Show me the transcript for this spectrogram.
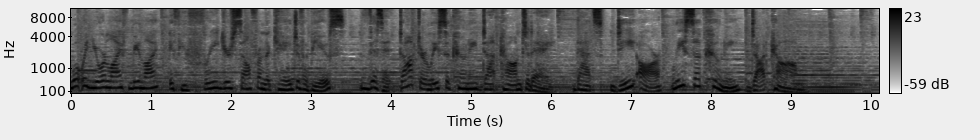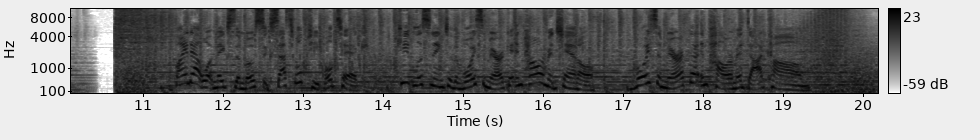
What would your life be like if you freed yourself from the cage of abuse? Visit drlisacooney.com today. That's drlisacooney.com. Find out what makes the most successful people tick. Keep listening to the Voice America Empowerment Channel. VoiceAmericaEmpowerment.com.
